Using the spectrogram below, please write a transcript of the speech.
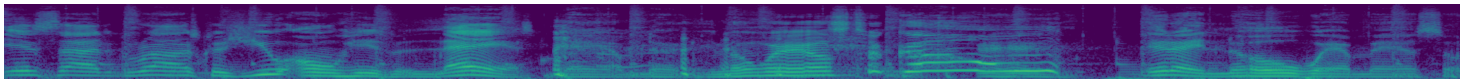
inside the garage because you on his last damn nerve. Nowhere else to go. It ain't nowhere, man. So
